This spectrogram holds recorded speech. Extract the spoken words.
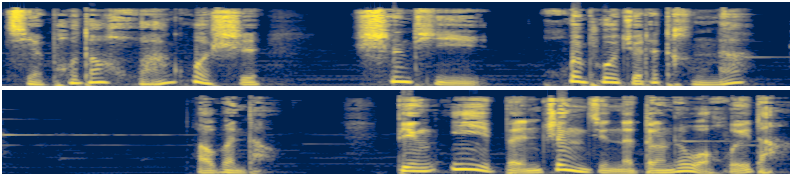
解剖刀划过时，身体会不会觉得疼呢？他问道，并一本正经的等着我回答。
